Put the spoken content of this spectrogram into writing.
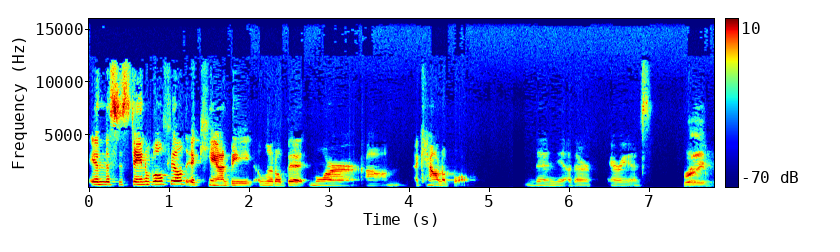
in the sustainable field, it can be a little bit more um, accountable than the other areas. Right.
